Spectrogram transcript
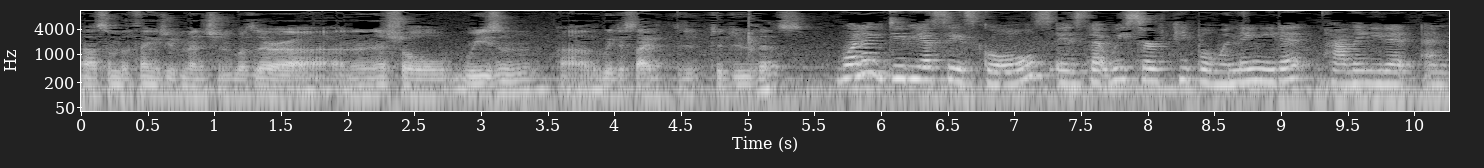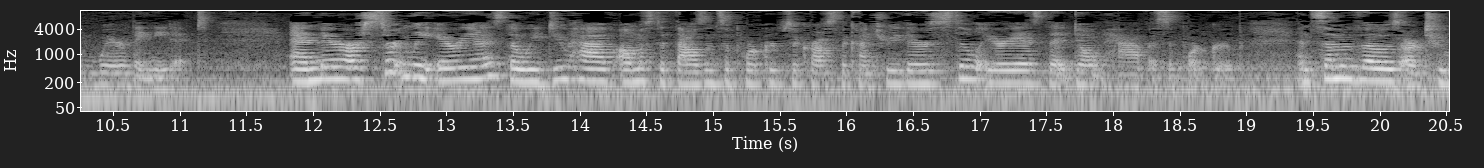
uh, some of the things you've mentioned, was there a, an initial reason uh, we decided to, to do this? One of DBSA's goals is that we serve people when they need it, how they need it, and where they need it. And there are certainly areas, though we do have almost a thousand support groups across the country, there are still areas that don't have a support group. And some of those are too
